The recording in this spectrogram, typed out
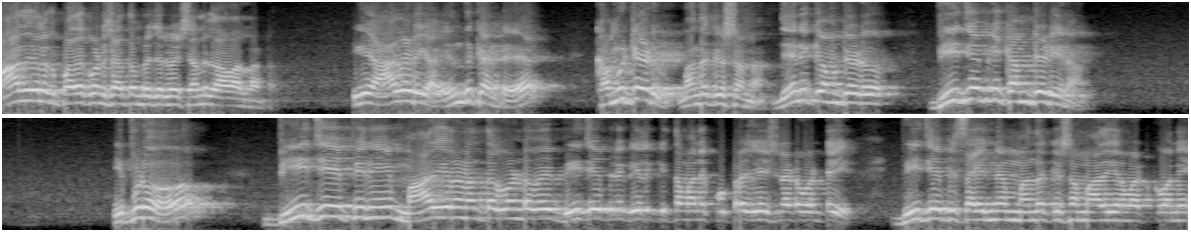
మాదిగలకు పదకొండు శాతం రిజర్వేషన్లు కావాలంట. ఇక ఆగడిగా ఎందుకంటే కమిటెడ్ మందకృష్ణన్న. దేనికి కమిటెడ్? బీజేపీకి కమిటెడ్ ఈయన ఇప్పుడు బీజేపీని మాదిగలనంతా కొండపోయి బీజేపీని గెలికిద్దామని కుట్ర చేసినటువంటి బీజేపీ సైన్యం మందకృష్ణ మాదిగను పట్టుకొని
